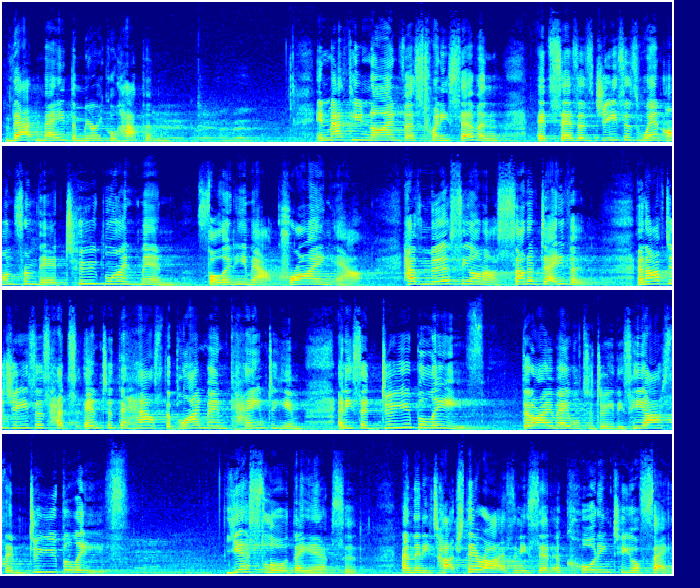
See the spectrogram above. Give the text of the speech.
that made the miracle happen. In Matthew 9, verse 27, it says, As Jesus went on from there, two blind men followed him out, crying out, Have mercy on us, son of David. And after Jesus had entered the house, the blind man came to him and he said, Do you believe that I am able to do this? He asked them, Do you believe? Yes, Lord, they answered. And then he touched their eyes and he said, According to your faith,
